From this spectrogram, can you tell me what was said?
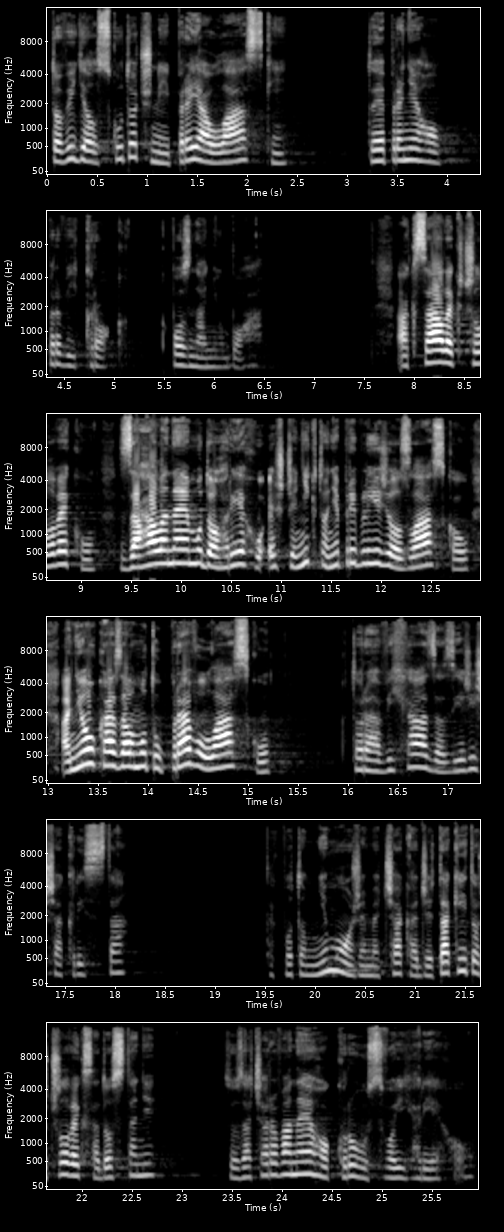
Kto videl skutočný prejav lásky, to je pre neho prvý krok k poznaniu Boha. Ak sa ale k človeku, zahalenému do hriechu, ešte nikto nepriblížil s láskou a neukázal mu tú pravú lásku, ktorá vychádza z Ježiša Krista, tak potom nemôžeme čakať, že takýto človek sa dostane zo začarovaného kruhu svojich hriechov.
